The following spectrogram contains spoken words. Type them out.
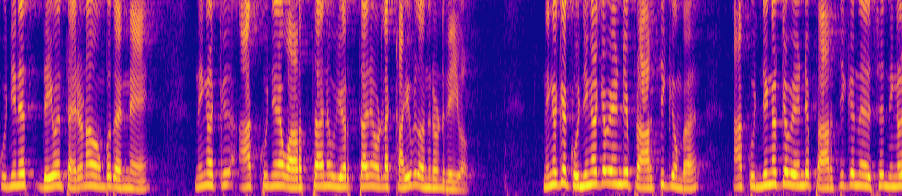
കുഞ്ഞിനെ ദൈവം തരണ മുമ്പ് തന്നെ നിങ്ങൾക്ക് ആ കുഞ്ഞിനെ വളർത്താനും ഉയർത്താനും ഉള്ള കഴിവ് തന്നിട്ടുണ്ട് ദൈവം. നിങ്ങൾക്ക് കുഞ്ഞുങ്ങൾക്ക് വേണ്ടി പ്രാർത്ഥിക്കുമ്പോൾ ആ കുഞ്ഞുങ്ങൾക്ക് വേണ്ടി പ്രാർത്ഥിക്കുന്ന വെച്ച് നിങ്ങൾ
